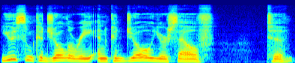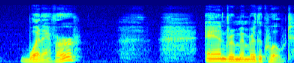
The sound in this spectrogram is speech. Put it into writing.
use some cajolery, and cajole yourself to whatever. And remember the quote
